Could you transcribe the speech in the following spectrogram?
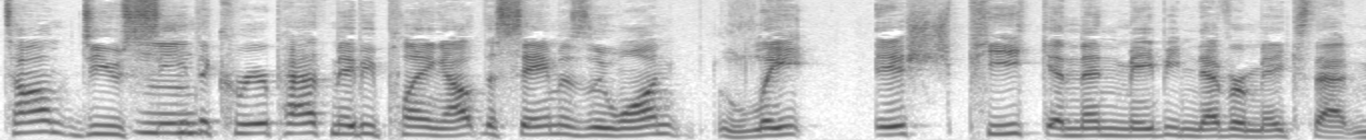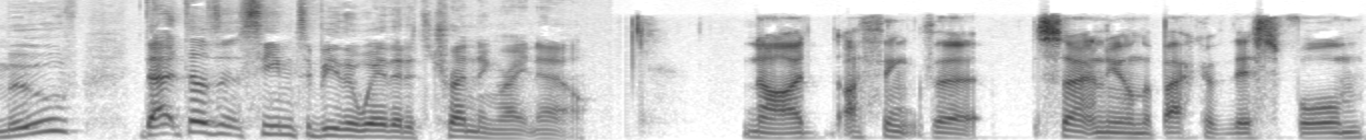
Tom? Do you see mm. the career path maybe playing out the same as Luan, late ish peak, and then maybe never makes that move? That doesn't seem to be the way that it's trending right now no, I, I think that certainly on the back of this form,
